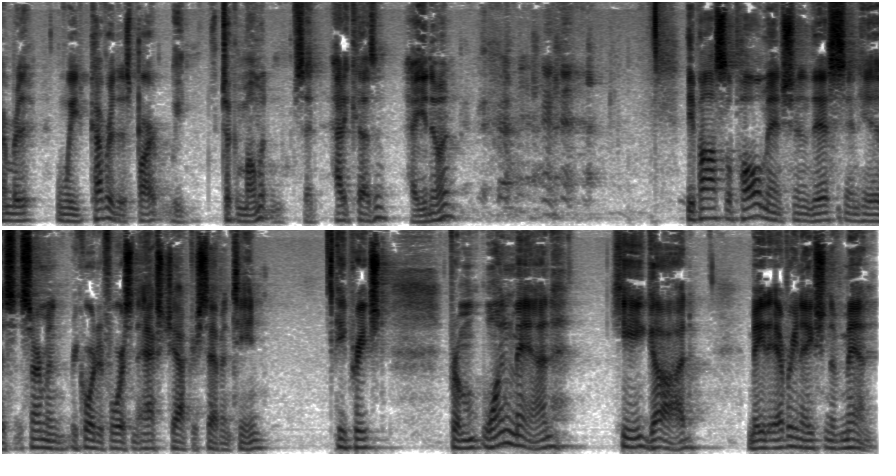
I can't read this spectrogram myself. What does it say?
Remember when we covered this part, we took a moment and said, "Howdy, cousin. How you doing?" the apostle Paul mentioned this in his sermon recorded for us in Acts chapter 17. He preached, "From one man, he God made every nation of men,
